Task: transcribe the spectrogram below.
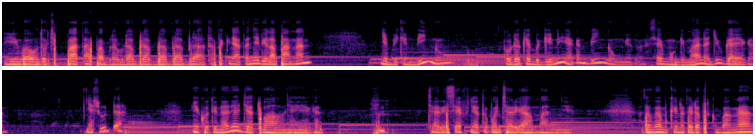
diimbau untuk cepat apa bla bla bla bla bla bla. Tapi kenyataannya di lapangan ya bikin bingung. Kalau udah kayak begini ya kan bingung gitu. Saya mau gimana juga ya kan. Ya sudah ngikutin aja jadwalnya ya kan. Cari safe nya ataupun cari amannya. Atau enggak mungkin nanti ada perkembangan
